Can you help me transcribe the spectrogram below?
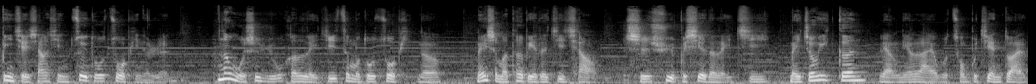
并且相信最多作品的人，那我是如何累积这么多作品呢？没什么特别的技巧，持续不懈的累积，每周一更，两年来我从不间断。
